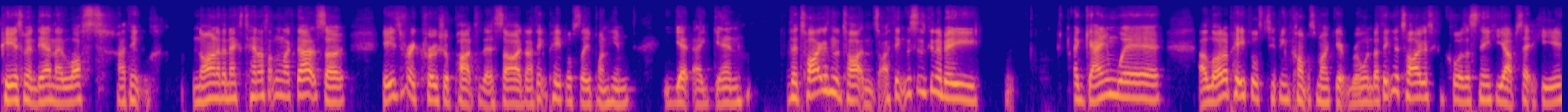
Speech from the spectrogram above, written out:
Pearce went down. They lost, I think, nine of the next ten or something like that. So he's a very crucial part to their side, and I think people sleep on him yet again. The Tigers and the Titans. I think this is going to be a game where a lot of people's tipping comps might get ruined. I think the Tigers could cause a sneaky upset here.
